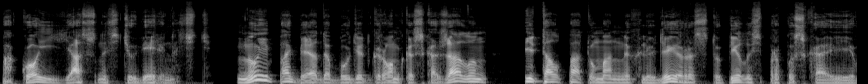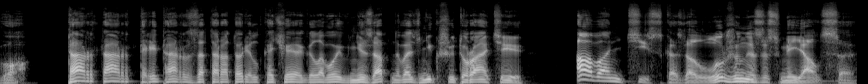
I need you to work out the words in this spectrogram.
покой, ясность, уверенность. «Ну и победа будет», — громко сказал он, и толпа туманных людей расступилась, пропуская его. «Тар-тар, тритар!» — затараторил, качая головой внезапно возникший Турати. «Аванти!» — сказал Лужин и засмеялся.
